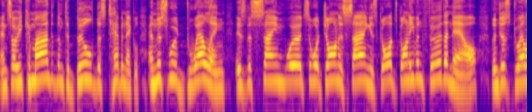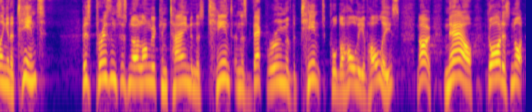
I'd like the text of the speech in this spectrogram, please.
And so he commanded them to build this tabernacle. And this word dwelling is the same word. So, what John is saying is God's gone even further now than just dwelling in a tent. His presence is no longer contained in this tent, in this back room of the tent called the Holy of Holies. No, now God has not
